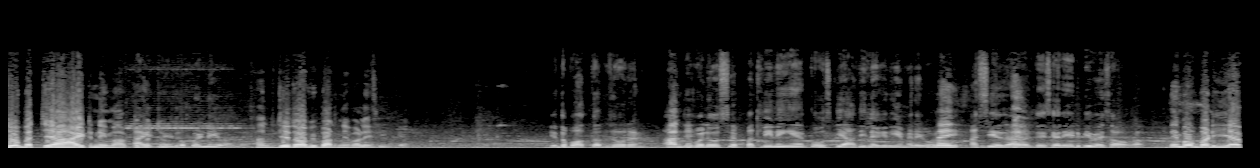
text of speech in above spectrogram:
जो बच्चे हैं हाइट नहीं मापते हाइट बच्चों नहीं तो की बढ़ने ही वाला है हाँ जी ये तो अभी बढ़ने वाले हैं ठीक है ये तो बहुत कमज़ोर है। हाँ आपने बोले उससे पतली नहीं है तो उसकी आधी लग रही है मेरे को। नहीं। अस्सी हज़ार तो इसका रेट भी वैसा होगा। नहीं बहुत बड़ी है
